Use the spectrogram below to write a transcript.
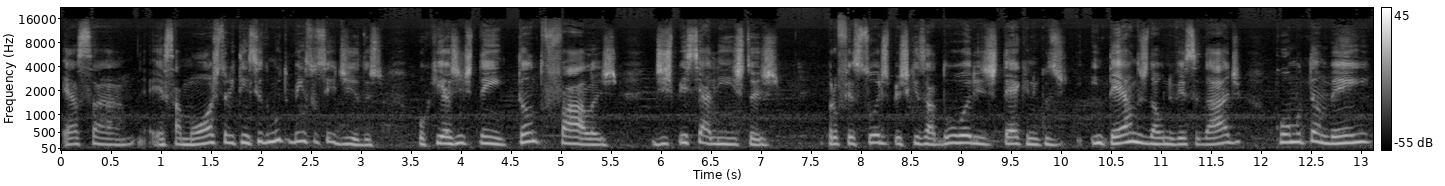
essa, essa mostra e tem sido muito bem sucedidas, porque a gente tem tanto falas de especialistas, professores, pesquisadores, técnicos internos da universidade, como também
